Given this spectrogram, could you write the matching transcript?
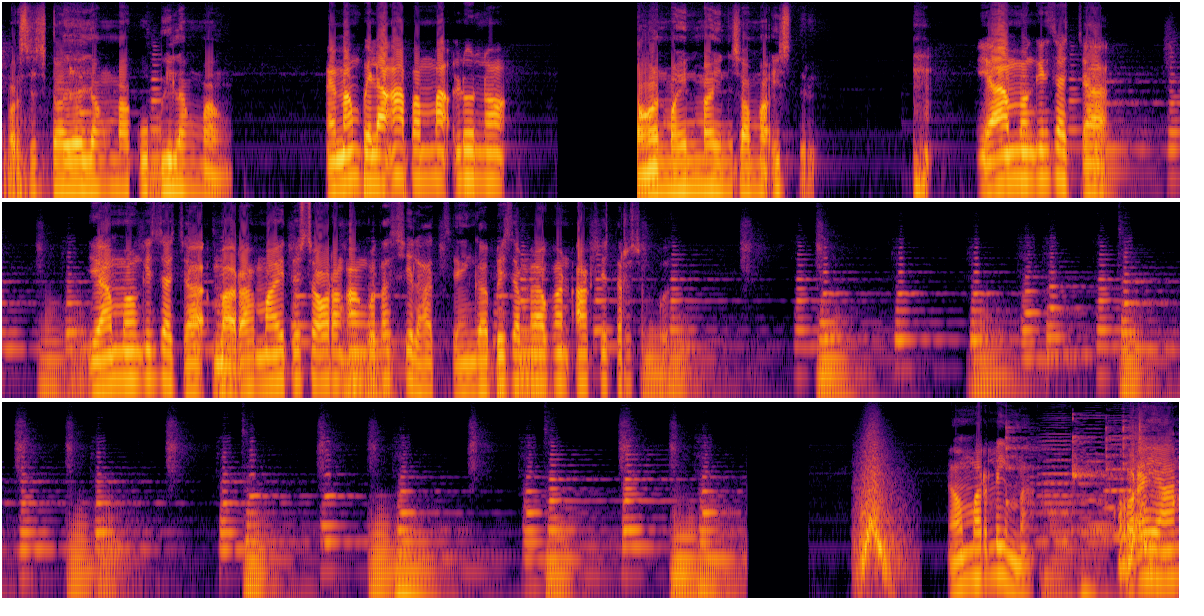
Persis kayak yang aku bilang, Mang. Memang bilang apa mak lu no? Jangan main-main sama istri. Ya mungkin saja. Ya mungkin saja. Mbak Rahma itu seorang anggota silat sehingga bisa melakukan aksi tersebut. Nomor 5 Korean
